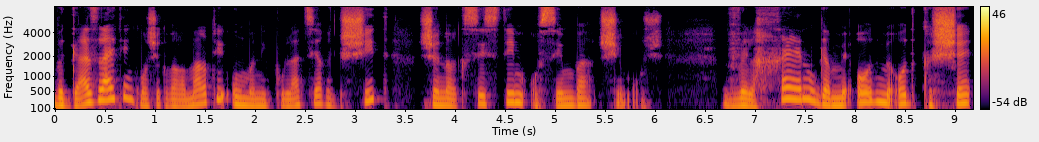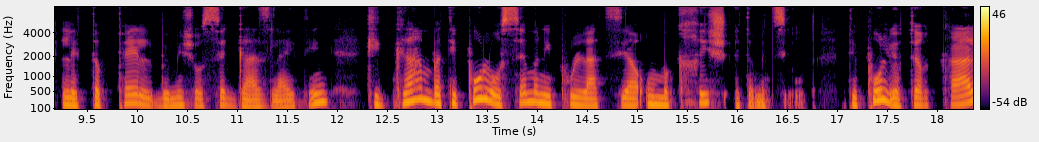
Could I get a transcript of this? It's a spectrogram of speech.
וגזלייטינג, כמו שכבר אמרתי, הוא מניפולציה רגשית שנרקסיסטים עושים בה שימוש. ולכן גם מאוד מאוד קשה לטפל במי שעושה גזלייטינג, כי גם בטיפול הוא עושה מניפולציה, הוא מכחיש את המציאות. טיפול יותר קל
